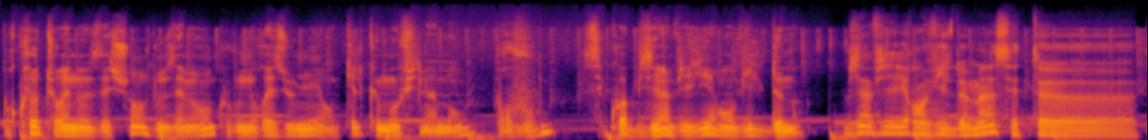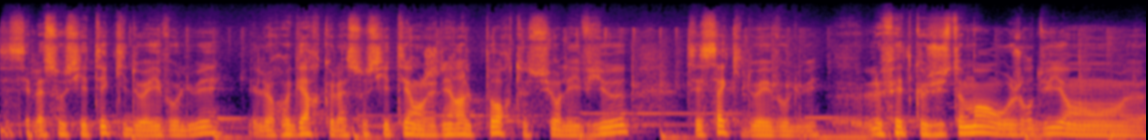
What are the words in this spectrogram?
Pour clôturer nos échanges, nous aimerions que vous nous résumiez en quelques mots finalement, pour vous, c'est quoi bien vieillir en ville demain? Bien vieillir en ville demain, euh, c'est la société qui doit évoluer. Et le regard que la société en général porte sur les vieux, c'est ça qui doit évoluer. Euh, le fait que justement aujourd'hui, euh,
